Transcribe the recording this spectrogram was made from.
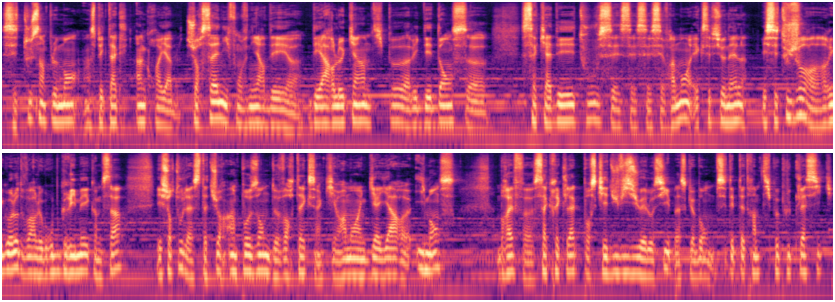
c'est tout simplement un spectacle incroyable. Sur scène, ils font venir des, euh, harlequins un petit peu avec des danses. Euh, saccadé, tout, c'est vraiment exceptionnel. Et c'est toujours rigolo de voir le groupe grimé comme ça, et surtout la stature imposante de Vortex, hein, qui est vraiment un gaillard euh, immense. Bref, sacré claque pour ce qui est du visuel aussi, parce que bon, c'était peut-être un petit peu plus classique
